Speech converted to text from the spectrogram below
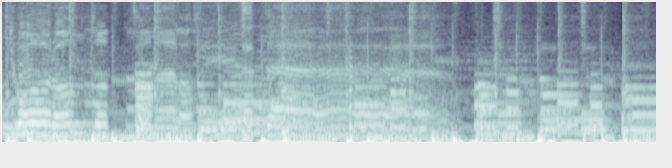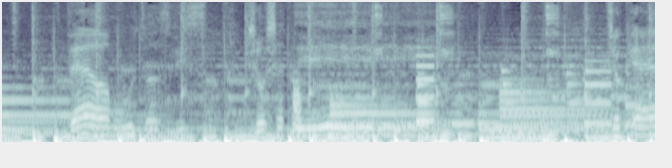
Hogy el az életem cállate. Yo que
